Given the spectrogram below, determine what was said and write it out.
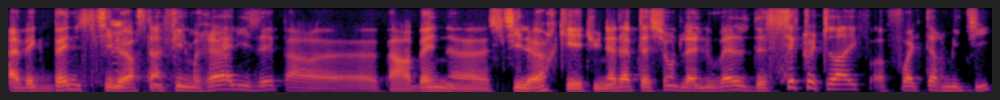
Avec Ben Stiller. C'est un film réalisé par, euh, par Ben euh, Stiller, qui est une adaptation de la nouvelle The Secret Life of Walter Mitty.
